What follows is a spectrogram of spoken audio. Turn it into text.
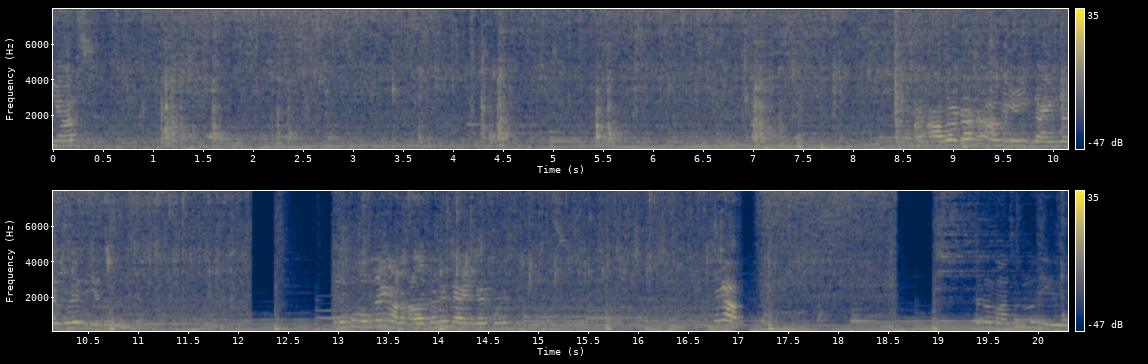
পেঁয়াজ আর আদাটা না আমি এই গ্রাইন্ডার করে দিয়ে দেবো। এরকম আদাটা আমি গ্রাইন্ডার করে দিয়ে মাছগুলো দিয়ে দেবো।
